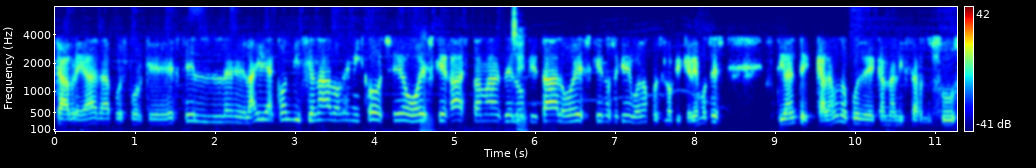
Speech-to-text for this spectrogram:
cabreada pues porque es que el, el aire acondicionado de mi coche o es que gasta más de Mm. Sí. lo que tal o es que no sé qué bueno pues lo que queremos es efectivamente cada uno puede canalizar sus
